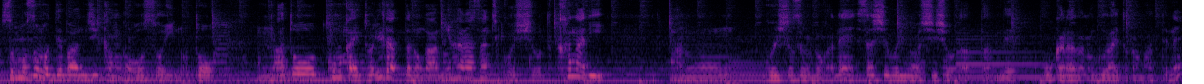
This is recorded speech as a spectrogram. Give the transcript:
そもそも出番時間が遅いのと、うん、あと今回鳥だったのが三原幸子師匠ってかなりあのーご一緒するのがね久しぶりの師匠だったんでお体の具合とかもあってね。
